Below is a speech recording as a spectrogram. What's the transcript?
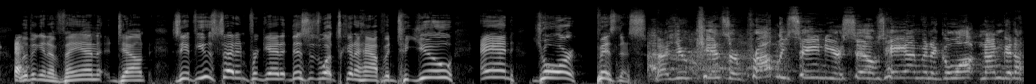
living in a van down. See, if you set it and forget it, this is what's going to happen to you and your business. Now, you kids are probably saying to yourselves, hey, I'm gonna go out and I'm gonna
